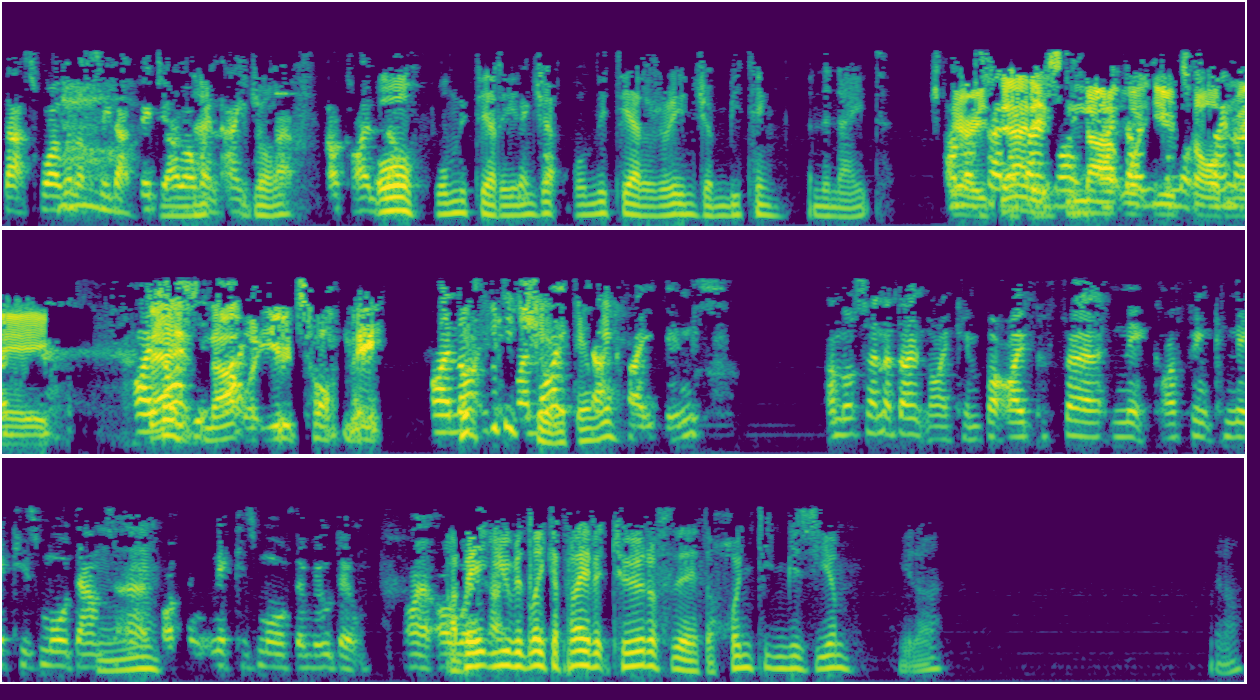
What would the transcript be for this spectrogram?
That's why when I see that video, I went Nick that. Groff. Like, I love Oh, we'll need to arrange it. We'll need to arrange a meeting in the night. I'm not Jerry, saying that don't like- not what you told me. I That like is it, not right? what you told me. I like, What did I Sherry like tell Zach Bagans. I'm not saying I don't like him, but I prefer Nick. I think Nick is more down to Mm. earth. I think Nick is more of the real deal. I, I, I bet have. you would like a private tour of the, the haunting museum, you know? You know?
